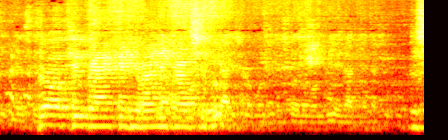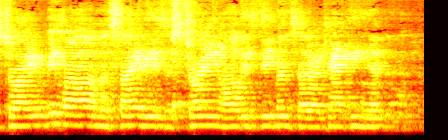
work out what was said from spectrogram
it, throw a few back at Hiranyakashipu destroy. Meanwhile, on the side, he's destroying all these demons that are attacking him.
